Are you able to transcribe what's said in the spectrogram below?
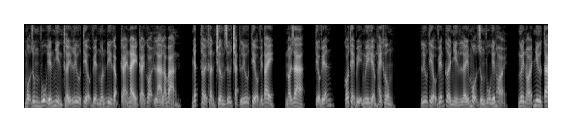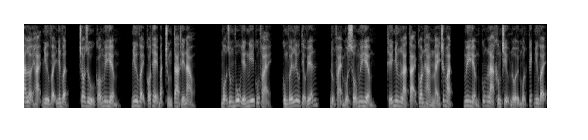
Mộ dung vũ yến nhìn thấy lưu tiểu viễn muốn đi gặp cái này cái gọi là lao bản, nhất thời khẩn trương giữ chặt lưu tiểu viễn tay, nói ra, tiểu viễn, có thể bị nguy hiểm hay không? Lưu tiểu viễn cười nhìn lấy mộ dung vũ yến hỏi, ngươi nói như ta lợi hại như vậy nhân vật, cho dù có nguy hiểm, như vậy có thể bắt chúng ta thế nào? Mộ dung vũ yến nghĩ cũng phải, cùng với lưu tiểu viễn, đụng phải một số nguy hiểm, thế nhưng là tại con hàng này trước mặt, nguy hiểm cũng là không chịu nổi một kích như vậy.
